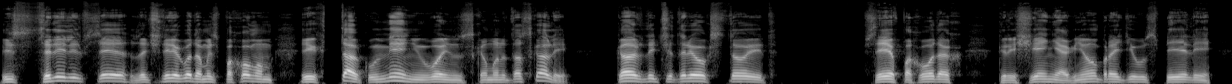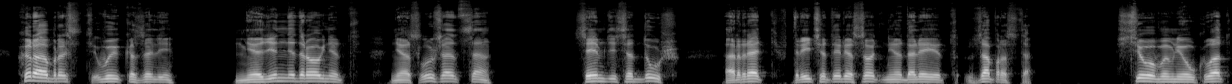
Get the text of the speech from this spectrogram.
исцелились все, за четыре года мы с Пахомом их так умению воинскому натаскали, каждый четырех стоит. Все в походах крещение огнем пройти успели, храбрость выказали. Ни один не дрогнет, не ослушается. Семьдесят душ, орать в три-четыре сотни одолеют запросто. С чего бы мне уклад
